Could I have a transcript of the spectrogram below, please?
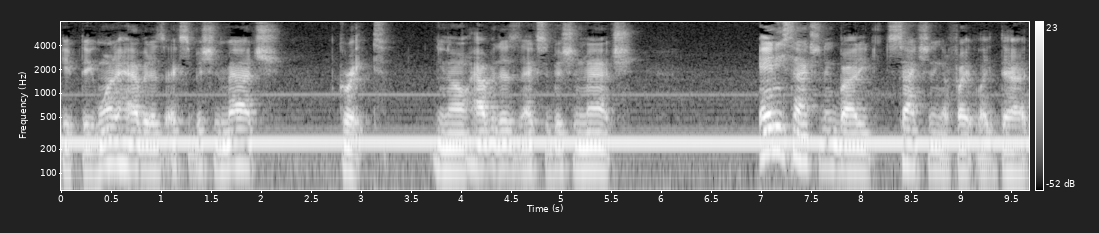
if they want to have it as an exhibition match, great. You know, have it as an exhibition match any sanctioning body sanctioning a fight like that,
